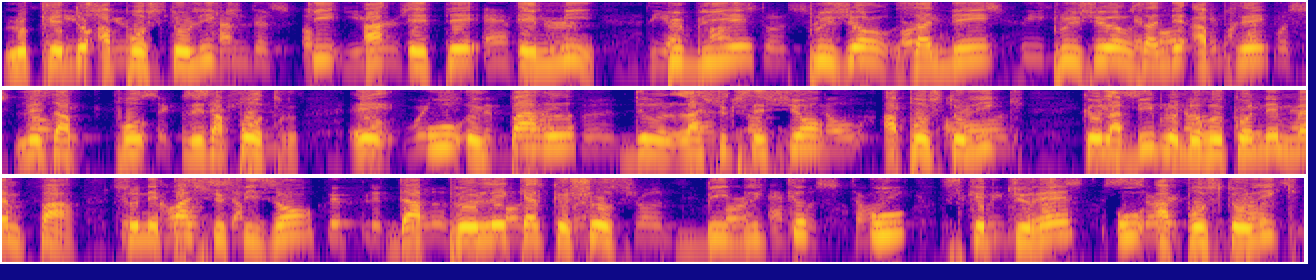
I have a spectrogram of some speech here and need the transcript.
le credo apostolique qui a été émis, publié plusieurs années, plusieurs années après les, les apôtres, et où il parle de la succession apostolique que la Bible ne reconnaît même pas. Ce n'est pas suffisant d'appeler quelque chose biblique ou scripturaire ou apostolique.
